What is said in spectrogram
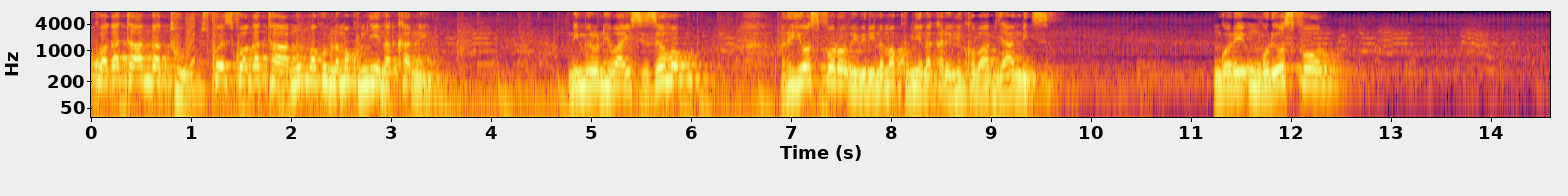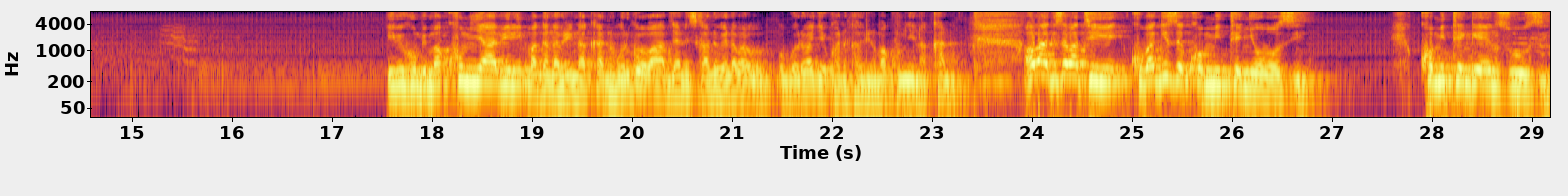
kuwa gatandatu ukwezi kwa gatanu makumyabiri na makumyabiri na kane. Nimero ntibayisizeho. Riyo siporo bibiri na makumyabiri na kane niko babyanditse. Ngo riyo siporo ibihumbi makumyabiri magana abiri na kane ubwo niko babyanditse kandi wenda ubwo rero bagiye kwandika bibiri na makumyabiri na kane. Aho bagize bati ku bagize komite nyobozi komite ngenzuzi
